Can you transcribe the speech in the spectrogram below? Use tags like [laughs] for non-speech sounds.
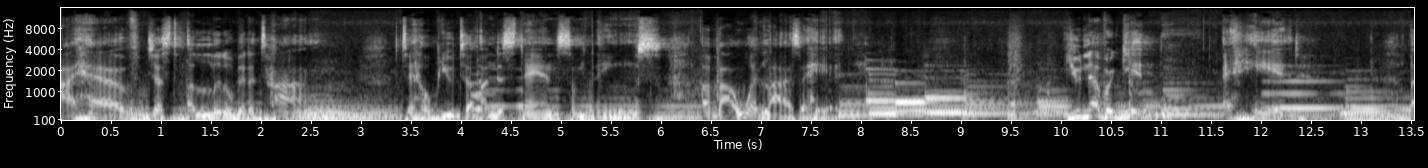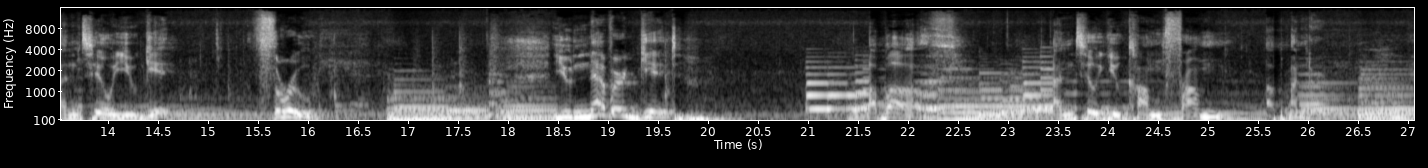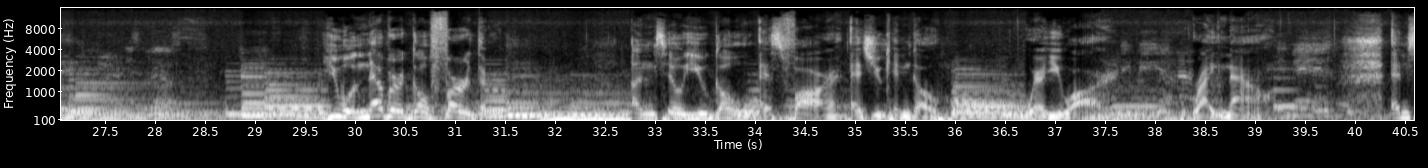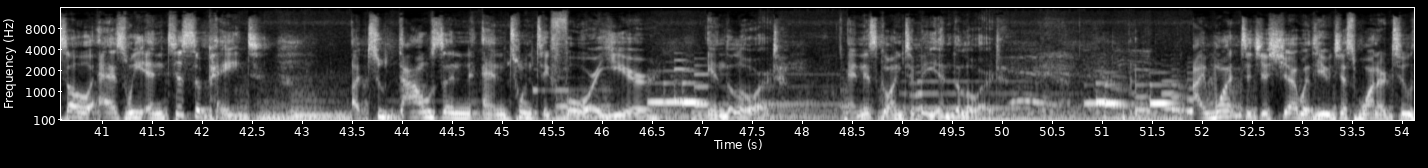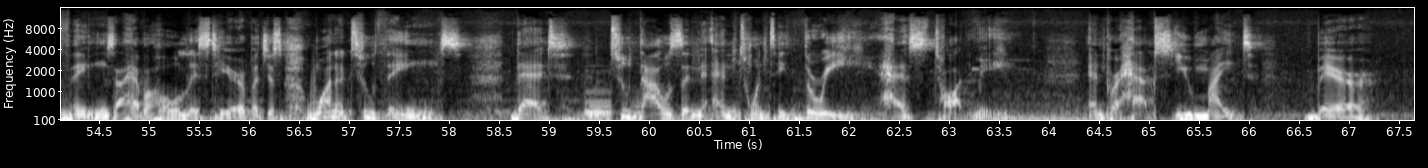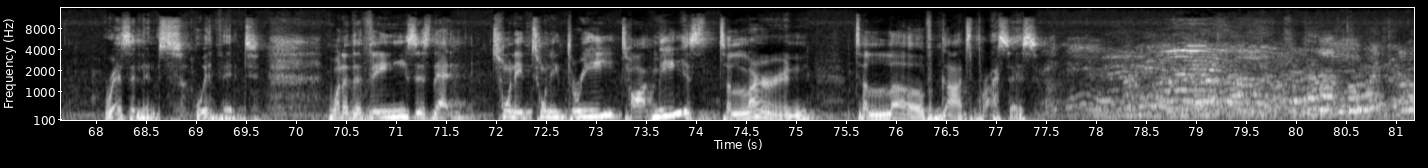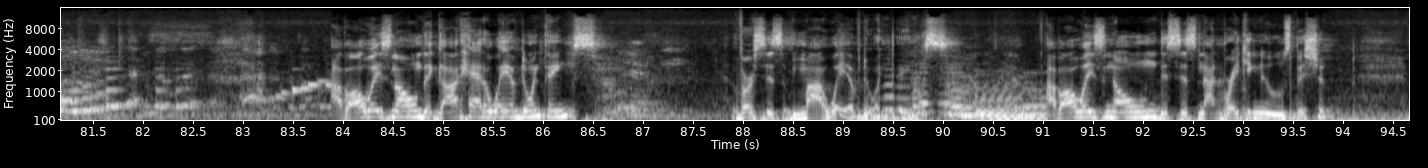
I have just a little bit of time to help you to understand some things about what lies ahead. You never get ahead until you get through. You never get above until you come from up under. Will never go further until you go as far as you can go where you are right now. And so, as we anticipate a 2024 year in the Lord, and it's going to be in the Lord. I want to just share with you just one or two things. I have a whole list here, but just one or two things that 2023 has taught me. And perhaps you might bear resonance with it. One of the things is that 2023 taught me is to learn to love God's process. I've always known that God had a way of doing things versus my way of doing things. I've always known, this is not breaking news, Bishop,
